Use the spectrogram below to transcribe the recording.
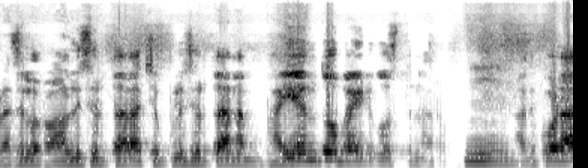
ప్రజలు రాళ్ళు విసురుతారా చెప్పులు విసురుతారా అన్న భయంతో బయటకు వస్తున్నారు. అది కూడా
